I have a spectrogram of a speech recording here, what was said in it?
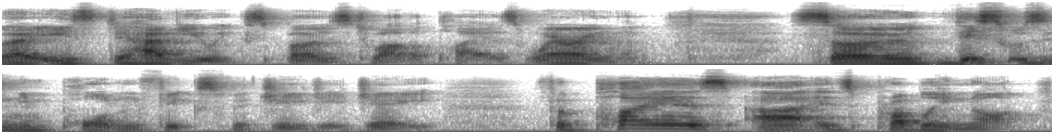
uh, is to have you exposed to other players wearing them. So this was an important fix for GGG. For players, uh, it's probably not.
